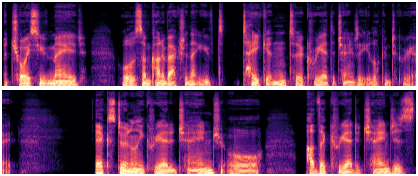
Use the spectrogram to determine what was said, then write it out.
a choice you've made, or some kind of action that you've t- taken to create the change that you're looking to create. Externally created change or other created change is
